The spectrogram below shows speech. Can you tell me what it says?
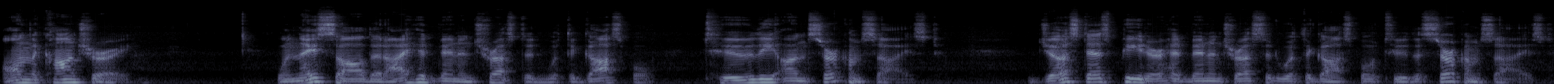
On the contrary, when they saw that I had been entrusted with the gospel to the uncircumcised, just as Peter had been entrusted with the gospel to the circumcised.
